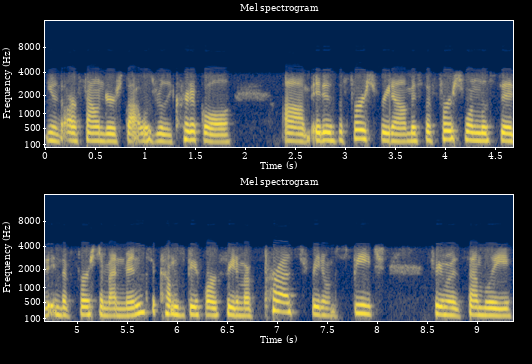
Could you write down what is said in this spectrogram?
you know our founders thought was really critical. Um, it is the first freedom. It's the first one listed in the First Amendment. It comes before freedom of press, freedom of speech, freedom of assembly.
